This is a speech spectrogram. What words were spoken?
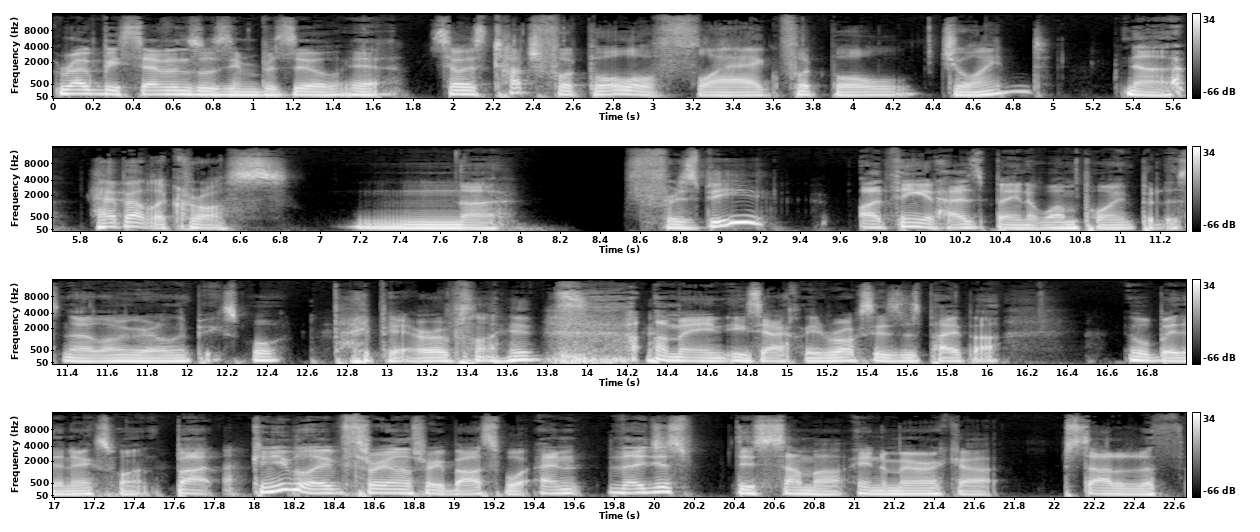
Rugby sevens was in Brazil. Yeah. So has touch football or flag football joined? No. How about lacrosse? No. Frisbee? I think it has been at one point, but it's no longer an Olympic sport. Paper aeroplanes? I mean, exactly. Rock, scissors, paper. It will be the next one. But can you believe three on three basketball? And they just this summer in America started a, th-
